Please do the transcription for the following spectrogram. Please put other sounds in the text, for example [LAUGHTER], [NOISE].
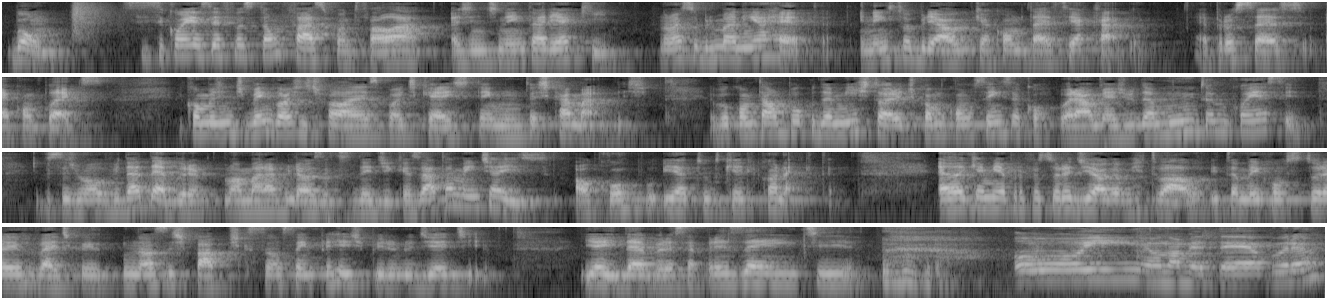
Bom, se se conhecer fosse tão fácil quanto falar, a gente nem estaria aqui. Não é sobre uma linha reta e nem sobre algo que acontece e acaba. É processo, é complexo. E como a gente bem gosta de falar nesse podcast, tem muitas camadas. Eu vou contar um pouco da minha história de como consciência corporal me ajuda muito a me conhecer. E vocês vão ouvir da Débora, uma maravilhosa que se dedica exatamente a isso, ao corpo e a tudo que ele conecta. Ela que é minha professora de yoga virtual e também consultora ayurvédica em nossos papos que são sempre respiro no dia a dia. E aí, Débora, se apresente. [LAUGHS] Oi, meu nome é Débora.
